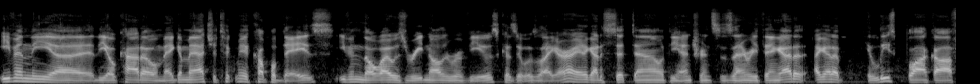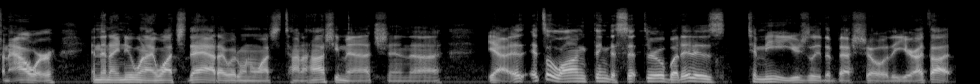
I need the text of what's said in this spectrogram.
even the uh, the Okada Omega match, it took me a couple days, even though I was reading all the reviews because it was like, all right, I got to sit down with the entrances and everything. I got to I got to at least block off an hour. And then I knew when I watched that, I would want to watch the Tanahashi match. And uh, yeah, it, it's a long thing to sit through, but it is to me usually the best show of the year. I thought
